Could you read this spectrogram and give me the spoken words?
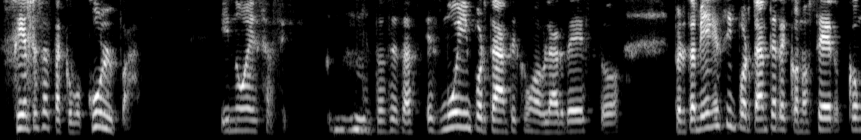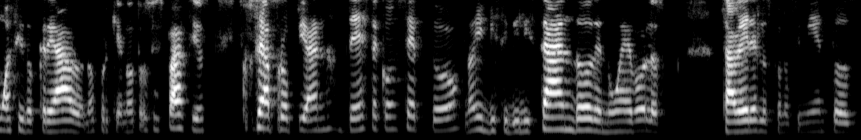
sientes hasta como culpa. Y no es así. Entonces es muy importante como hablar de esto, pero también es importante reconocer cómo ha sido creado, ¿no? Porque en otros espacios se apropian de este concepto, ¿no? Invisibilizando de nuevo los saberes, los conocimientos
